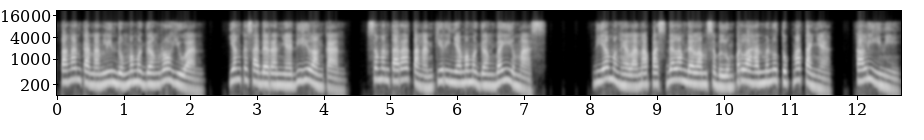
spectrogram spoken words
tangan kanan Lindung memegang roh Yuan, yang kesadarannya dihilangkan sementara tangan kirinya memegang bayi emas. Dia menghela napas dalam-dalam sebelum perlahan menutup matanya. Kali ini,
